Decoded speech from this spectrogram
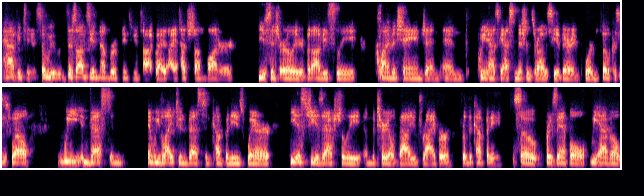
Happy to. So we, there's obviously a number of things we can talk about. I touched on water usage earlier, but obviously climate change and, and greenhouse gas emissions are obviously a very important focus as well. We invest in and we like to invest in companies where ESG is actually a material value driver for the company. So, for example, we have a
